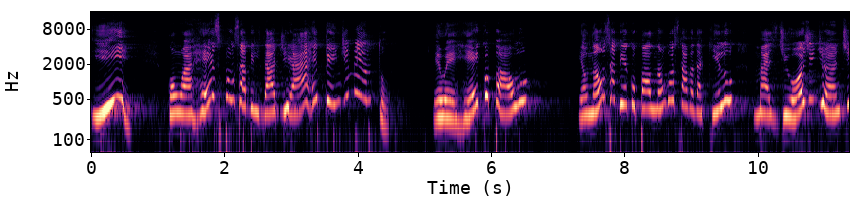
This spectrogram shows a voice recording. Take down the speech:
ir com a responsabilidade de arrependimento. Eu errei com Paulo, eu não sabia que o Paulo não gostava daquilo, mas de hoje em diante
